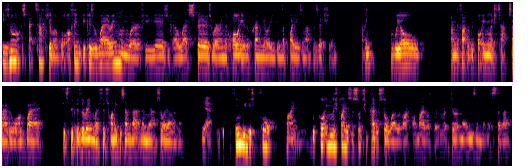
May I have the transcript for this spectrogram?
He's not spectacular, but I think because of where England were a few years ago, where Spurs were, and the quality of the Premier League and the players in that position, I think we all, and the fact that we put English tax on everyone, where just because they're English, they're twenty percent better than they actually are. Yeah, I think we just put like we put English players on such a pedestal where we're like, oh my god, they're, they're amazing, they're this, they're that.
